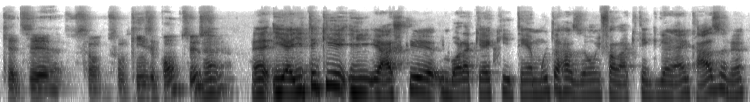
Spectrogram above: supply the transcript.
Quer dizer, são, são 15 pontos, isso? É. é. e aí tem que. E acho que, embora quer que tenha muita razão em falar que tem que ganhar em casa, né?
